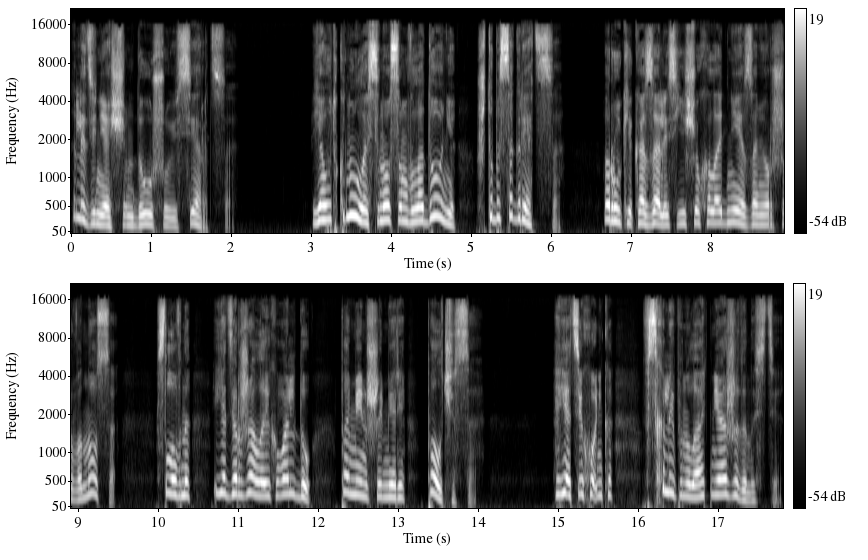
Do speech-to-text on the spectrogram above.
леденящим душу и сердце. Я уткнулась носом в ладони, чтобы согреться. Руки казались еще холоднее замерзшего носа, словно я держала их во льду по меньшей мере полчаса. Я тихонько всхлипнула от неожиданности.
